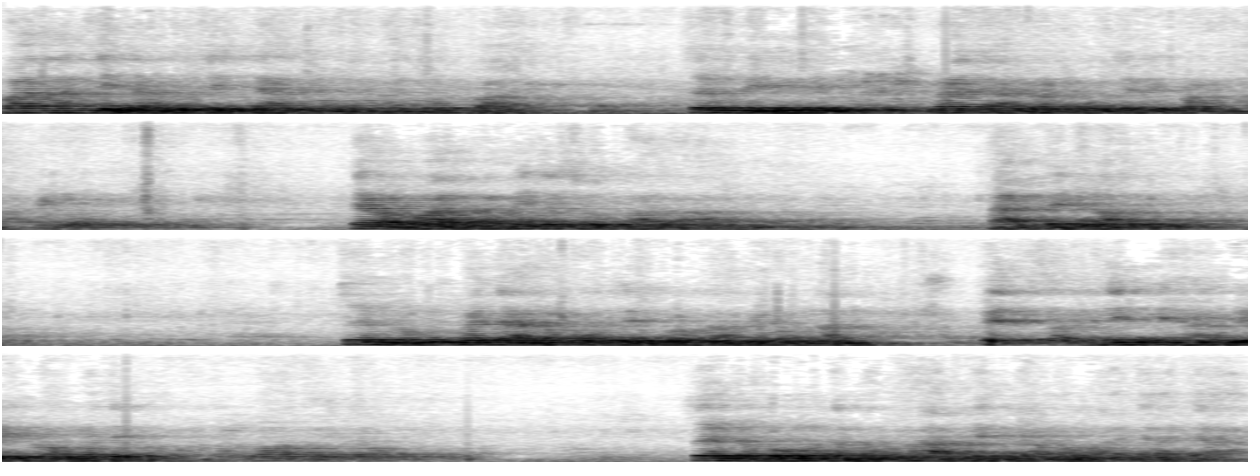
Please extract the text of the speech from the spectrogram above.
ว่านั้นจิตานุสิตญาติโยมทั้งหลายทุกฝ่ายซึ่งมีพระอาจารย์พระครูสิริปรมาภิรเจ้าอาวาสพระพิจสุภารามอาจเป็นหลักซึ่งหลวงพระอาจารย์หลวงปู่สิริวัฒนาพิมลนั้น เป็นสัตว์ที่มีหาเรียกร้องพระเดชพระคุณหลวงพ่อโดยตรง ซึ่งระบบธรรมภาพเป็นกรรมวาจาจารย์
